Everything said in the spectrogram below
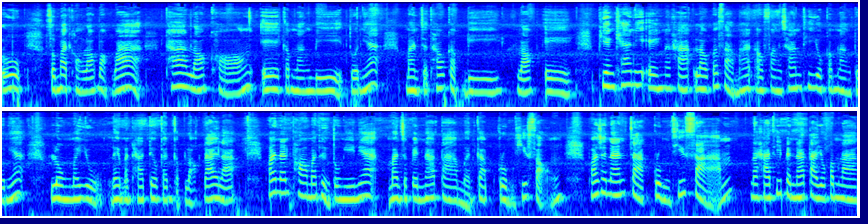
รูป สมบัติของล็อกบอกว่า ถ้าล็อกของ a กำลัง b ตัวเนี้ยมันจะเท่ากับ b ล็อก a เพียงแค่นี้เองนะคะ เราก็สามารถเอาฟังก์ชันที่ยกกำลังตัวเนี้ยลงมาอยู่ในบรรทัดเดียวกันกับล็อกได้ละ เพราะนั้นพอมาถึงตรงนี้เนี่ยมันจะเป็นหน้าตาเหมือนกับกลุ่มที่ 2 เพราะฉะนั้นจากกลุ่มที่ 3นะคะที่เป็นหน้าตายกกำลัง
